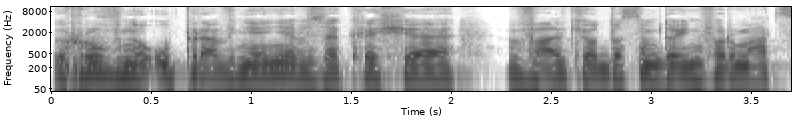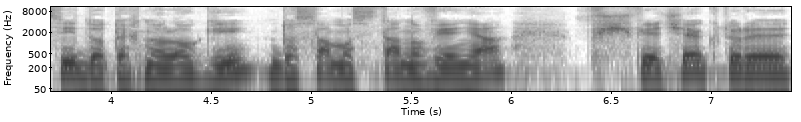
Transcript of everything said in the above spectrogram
równouprawnienie w zakresie walki o dostęp do informacji, do technologii, do samostanowienia w świecie, który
